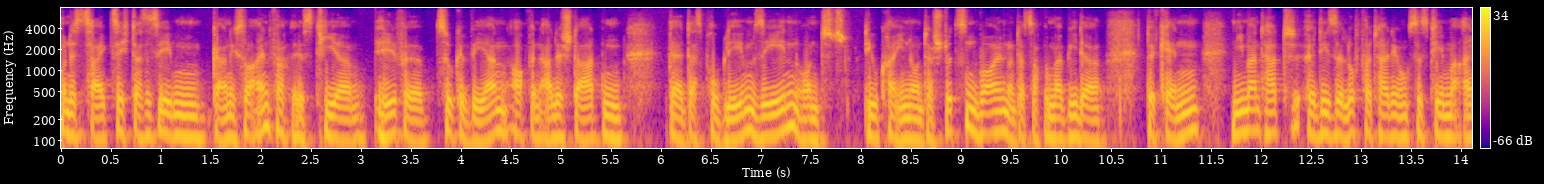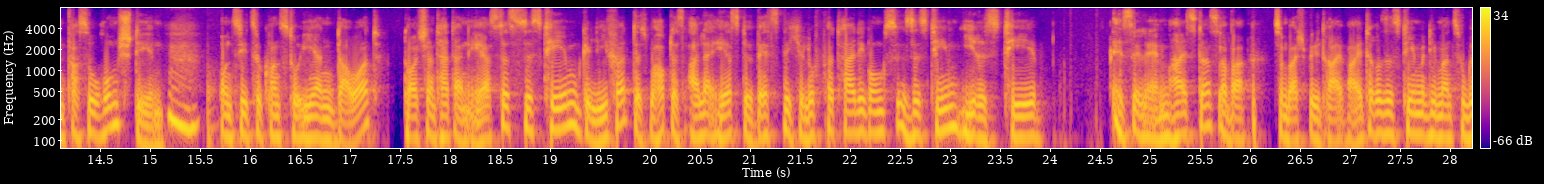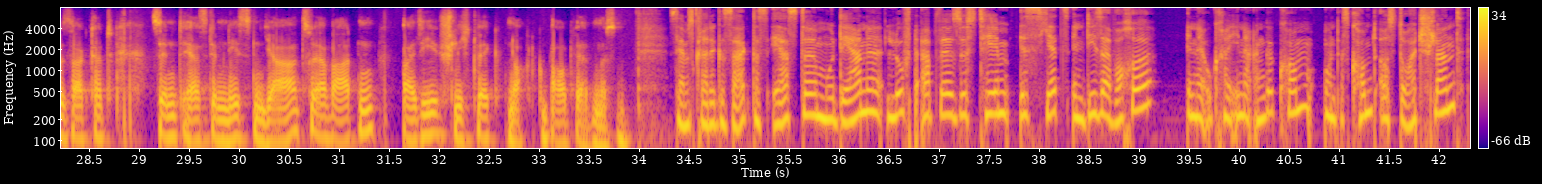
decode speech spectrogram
Und es zeigt sich, dass es eben gar nicht so einfach ist, hier Hilfe zu gewähren, auch wenn alle Staaten äh, das Problem sehen und die Ukraine unterstützen wollen und das auch immer wieder bekennen. Niemand hat äh, diese Luftverteidigungssysteme einfach so rumstehen. Mhm. Und sie zu konstruieren dauert. Deutschland hat ein erstes System geliefert, das überhaupt das allererste westliche Luftverteidigungssystem, IRIS-T SLM heißt das, aber zum Beispiel drei weitere Systeme, die man zugesagt hat, sind erst im nächsten Jahr zu erwarten, weil sie schlichtweg noch gebaut werden müssen. Sie haben es gerade gesagt, das erste moderne Luftabwehrsystem ist jetzt in dieser Woche in der Ukraine angekommen und es kommt aus Deutschland.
